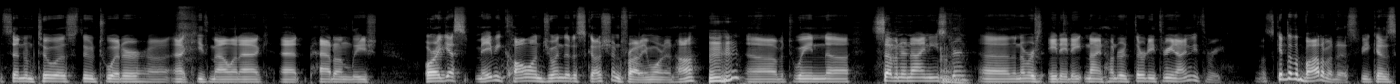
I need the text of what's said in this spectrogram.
send them to us through Twitter uh, at Keith Malinak, at Pat Unleashed, or I guess maybe call and join the discussion Friday morning, huh? Mm-hmm. Uh, between uh, 7 and 9 Eastern. Uh, the number is 888 900 3393. Let's get to the bottom of this because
